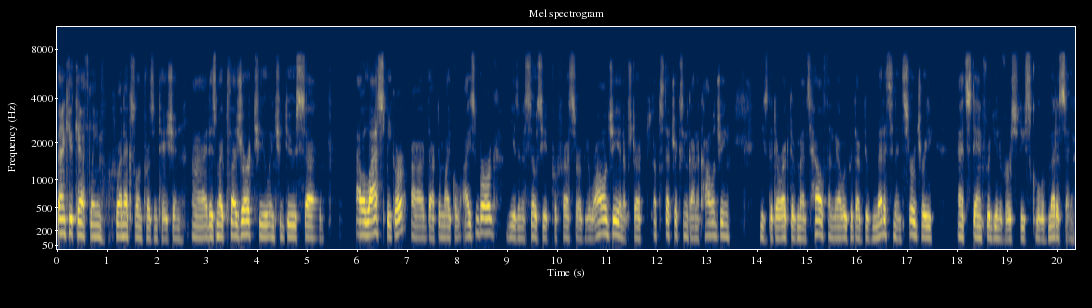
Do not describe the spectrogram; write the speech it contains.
Thank you kathleen for an excellent presentation. Uh, it is my pleasure to introduce uh, our last speaker, uh, Dr. Michael Eisenberg, he is an associate professor of urology and obstetrics and gynecology. He's the director of men's health and male reproductive medicine and surgery at Stanford University School of Medicine.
